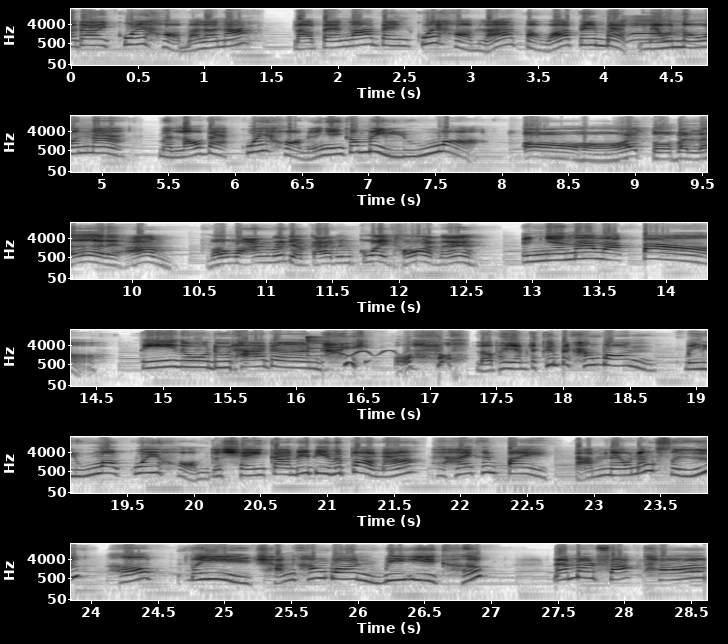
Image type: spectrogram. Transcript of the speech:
ก็ได้กล้วยหอมมาแล้วนะ เราแปลงร่างเป็นกล้วยหอมแล้วแต่ว่าเป็นแบบแนวนอนน่ะ เหมือนเราแบกกล้วยหอมยังไงก็ไม่รู้อะ อ๋อตัวเบลเลอร์เลยอ้ำระวังนะเดี๋ยวกลายเป็นกล้วยทอดนะ เป็นไงน่ารักเปล่า ตีดูดูท่าเดินโอ้โหเราพยายามจะขึ้นไปข้างบน ไม่รู้ว่ากล้วยหอมจะใช้การได้ดีหรือเปล่านะ ให้ขึ้นไป ตามแนวหนังสือฮึบนี่ชั้นข้างบนมีอีกฮึบนั่นมันฟักทอง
